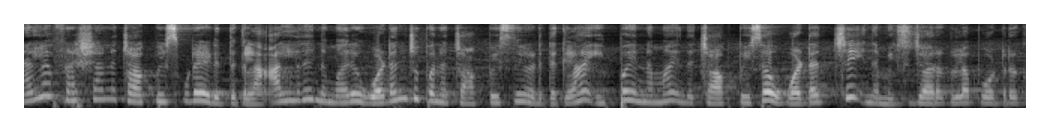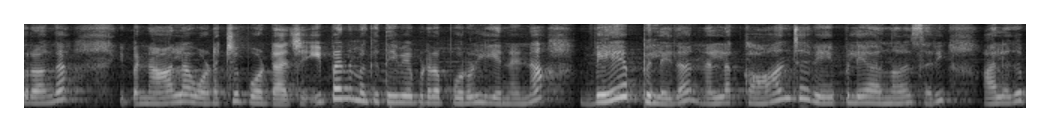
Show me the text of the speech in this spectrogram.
நல்ல ஃப்ரெஷ்ஷான சாக் பீஸ் கூட எடுத்துக்கலாம். அல்லது இந்த மாதிரி உடஞ்சி போன சாக் பீஸும் எடுத்துக்கலாம். இப்போ என்னம்மா இந்த சாக் பீஸை உடச்சி இந்த மிக்ஸி ஜாருக்குள்ளே போட்டிருக்கிறாங்க. இப்போ நாளாக உடச்சி போட்டாச்சு. இப்போ நமக்கு தேவைப்படுற பொருள் என்னென்னா வேப்பிலை தான். நல்ல காஞ்ச வேப்பிலையாக இருந்தாலும் சரி அல்லது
